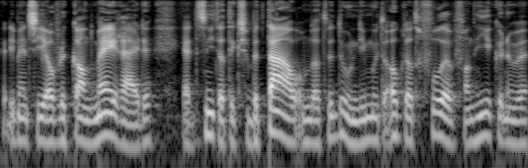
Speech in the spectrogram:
Die mensen die over de kant meerijden, ja, het is niet dat ik ze betaal om dat te doen. Die moeten ook dat gevoel hebben van hier kunnen we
